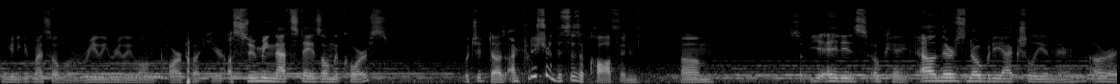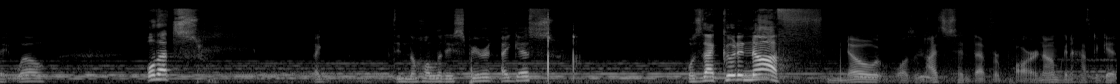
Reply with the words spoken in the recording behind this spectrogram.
I'm gonna give myself a really really long par putt here, assuming that stays on the course, which it does. I'm pretty sure this is a coffin. Um, So yeah, it is okay. Oh, and there's nobody actually in there. All right. Well, well, that's like in the holiday spirit, I guess. Was that good enough? No, it wasn't. I sent that for par. Now I'm gonna have to get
